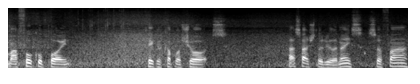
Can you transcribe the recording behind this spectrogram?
my focal point take a couple of shots. That's actually really nice so I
